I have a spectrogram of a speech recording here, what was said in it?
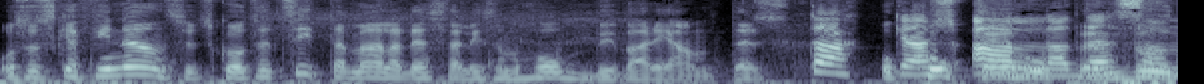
och så ska finansutskottet sitta med alla dessa liksom hobbyvarianter och Stackars alla dessa budget.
